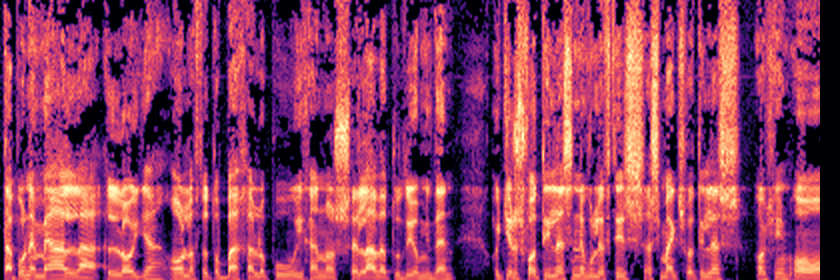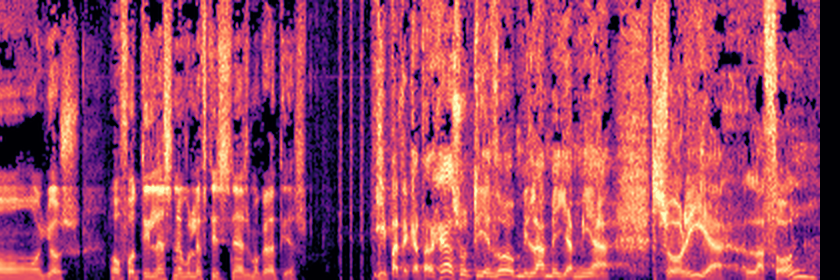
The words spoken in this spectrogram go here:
τα πούνε με άλλα λόγια όλο αυτό το μπάχαλο που είχαν ως Ελλάδα του 2-0. Ο κύριος Φωτήλα είναι βουλευτής, Ασημάκης Φωτήλα, όχι, ο γιος. Ο Φωτήλα είναι βουλευτής της Νέας Δημοκρατίας. Είπατε καταρχάς ότι εδώ μιλάμε για μια σωρία λαθών,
